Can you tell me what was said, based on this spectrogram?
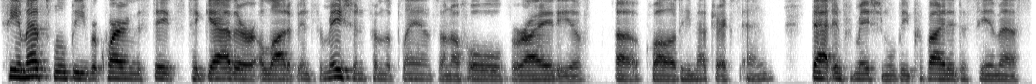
CMS will be requiring the states to gather a lot of information from the plans on a whole variety of uh, quality metrics, and that information will be provided to CMS.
